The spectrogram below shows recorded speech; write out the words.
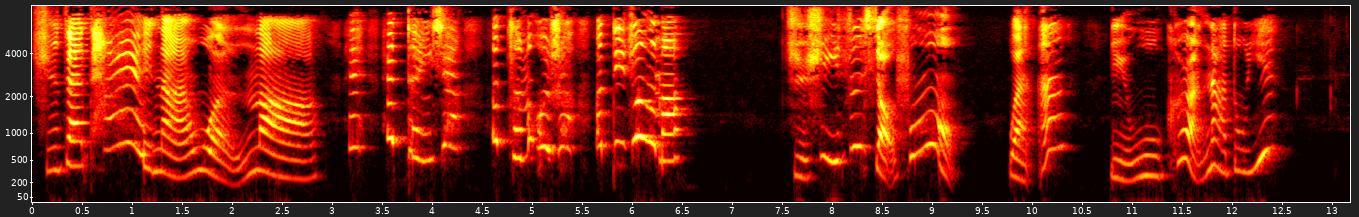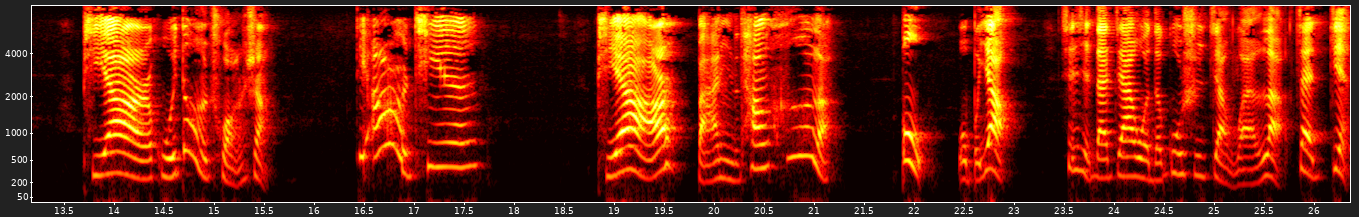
实在太难闻了。哎哎等一下，啊，怎么回事？啊，地震了吗？只是一阵小风。晚安，女巫科尔纳杜耶。皮尔回到了床上。第二天，皮尔把你的汤喝了。不，我不要。谢谢大家，我的故事讲完了，再见。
